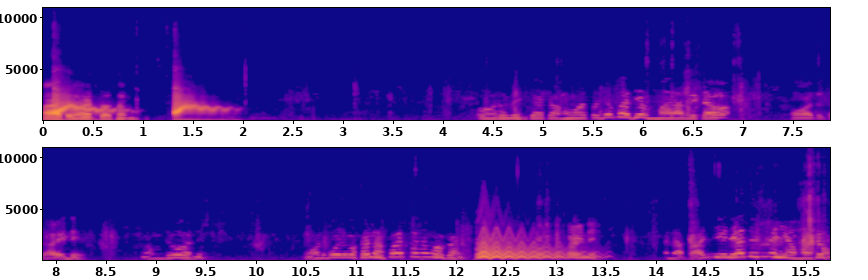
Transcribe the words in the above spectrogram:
હા તો હેઠતો તમે ઓ રમેશ કાકા હું આ તો જબર છે મારા બેટા હા. તો થાય ને. આમ જુઓ ને. મોટ બોલ વખત ના પડતો ને મકાન કઈ નહીં. અને ભાજી ને જ નહીં આમાં શું?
